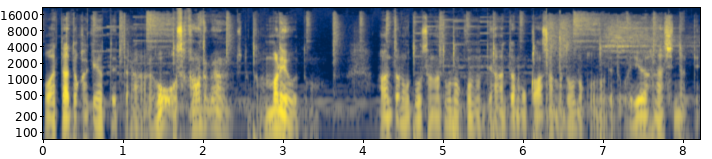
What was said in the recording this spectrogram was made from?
終わった後駆け寄ってったら「おお坂本君ちょっと頑張れよ」と。あんたのお父さんがどうのこうのであんたのお母さんがどうのこうのでとかいう話になって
